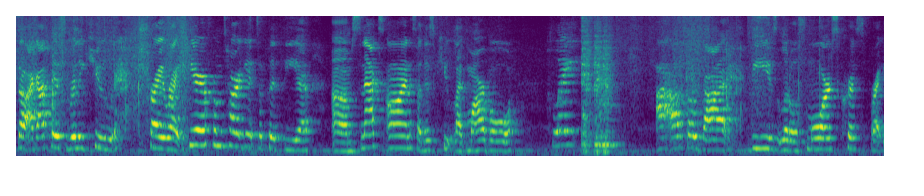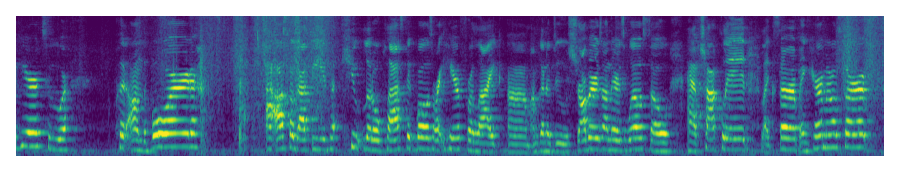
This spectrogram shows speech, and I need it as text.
So I got this really cute tray right here from Target to put the uh, um, snacks on. So this cute like marble plate. I also got these little s'mores crisp right here to put on the board. I also got these cute little plastic bowls right here for like, um, I'm gonna do strawberries on there as well. So I have chocolate, like syrup and caramel syrup.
